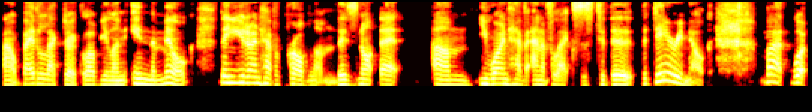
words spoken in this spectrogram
uh, beta lactoglobulin in the milk, then you don't have a problem. There's not that um, you won't have anaphylaxis to the, the dairy milk. But what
